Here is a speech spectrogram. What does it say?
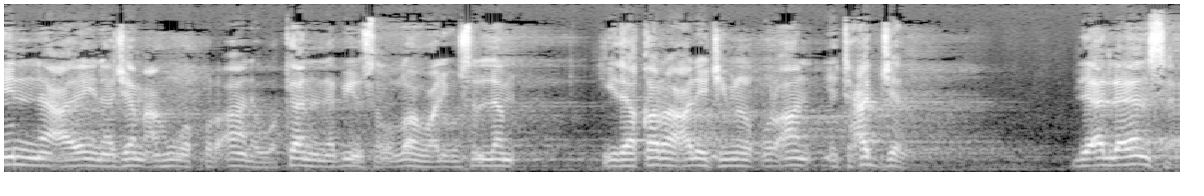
إن علينا جمعه وقرآنه وكان النبي صلى الله عليه وسلم إذا قرأ عليه من القرآن يتعجل لئلا ينسى.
